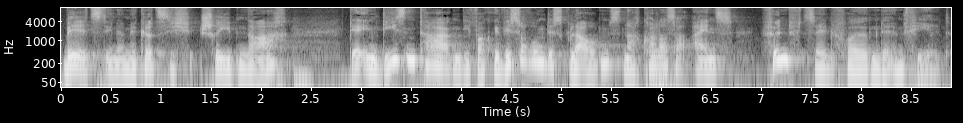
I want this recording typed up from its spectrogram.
Bilz, den er mir kürzlich schrieb, nach, der in diesen Tagen die Vergewisserung des Glaubens nach Kolosser 1, 15 folgende empfiehlt.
